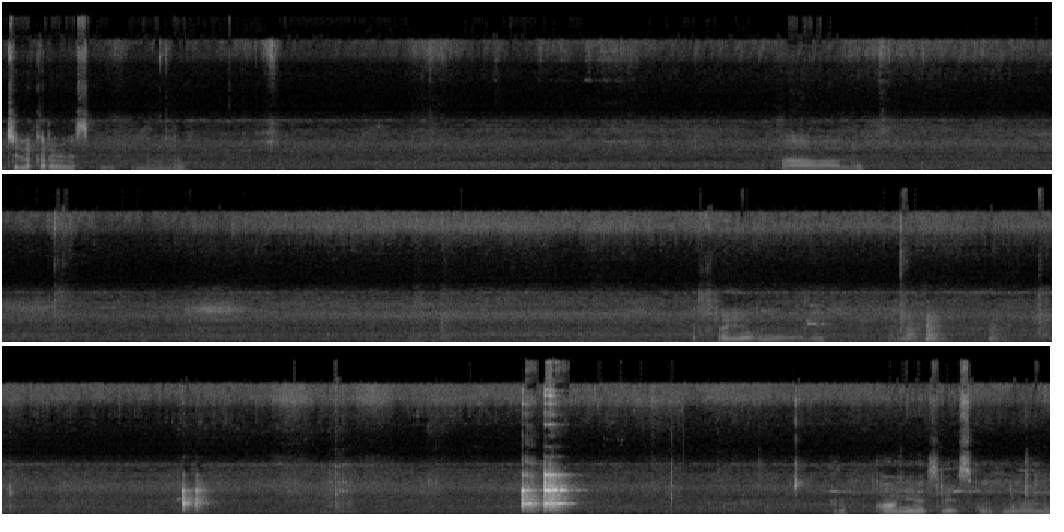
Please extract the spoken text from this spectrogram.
జీలకర్ర వేసుకుంటున్నాను. ఆవాలు. ఫ్రై అవనివ్వాలి. ఆనియన్స్ వేసుకుంటున్నాను.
